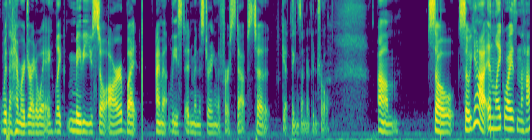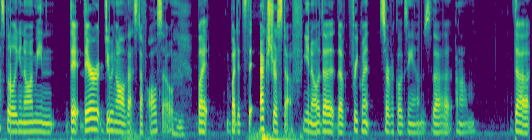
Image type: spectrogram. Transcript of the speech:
with a hemorrhage right away. Like maybe you still are, but I'm at least administering the first steps to get things under control. Um, so so yeah, and likewise in the hospital, you know, I mean, they they're doing all of that stuff also, but but it's the extra stuff, you know, the the frequent cervical exams, the um, the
